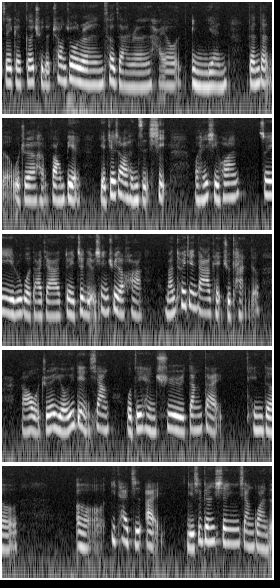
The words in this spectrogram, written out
这个歌曲的创作人、策展人，还有引言等等的，我觉得很方便，也介绍很仔细，我很喜欢。所以如果大家对这个有兴趣的话，蛮推荐大家可以去看的。然后我觉得有一点像我之前去当代听的，呃，《液态之爱》也是跟声音相关的。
